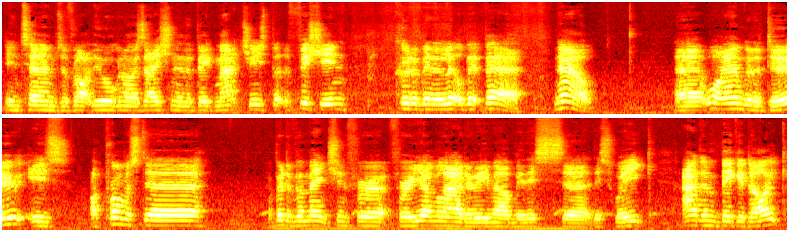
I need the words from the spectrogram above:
in terms of like the organisation and the big matches. But the fishing could have been a little bit better. Now, uh, what I am going to do is I promised a, a, bit of a mention for for a young lad who emailed me this uh, this week, Adam Biggerdike.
